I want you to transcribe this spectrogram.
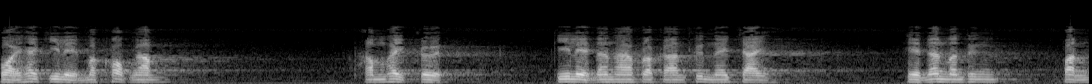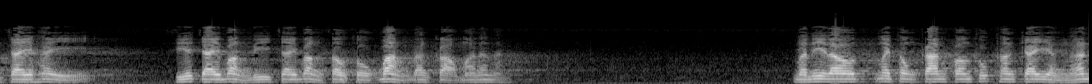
ปล่อยให้กิเลสมาครอบงำทำให้เกิดกิเลสนานาประการขึ้นในใจ เหตุนั้นมันถึงปั่นใจให้เสียใจบ้างดีใจบ้างเศร้าโศกบ้างดังกล่าวมานั้นนะวันนี้เราไม่ต้องการความทุกข์ทางใจอย่างนั้น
